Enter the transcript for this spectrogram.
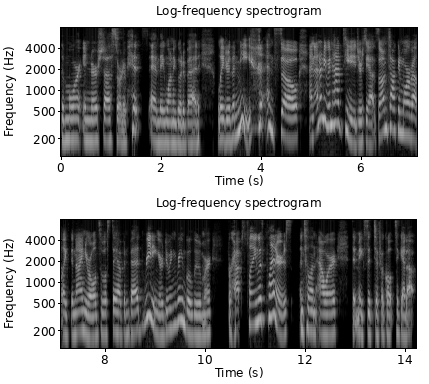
the more inertia sort of hits and they want to go to bed later than me. and so, and I don't even have teenagers yet. So I'm talking more about like the nine year olds who will stay up in bed reading or doing Rainbow Loom or perhaps playing with planners until an hour that makes it difficult to get up.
